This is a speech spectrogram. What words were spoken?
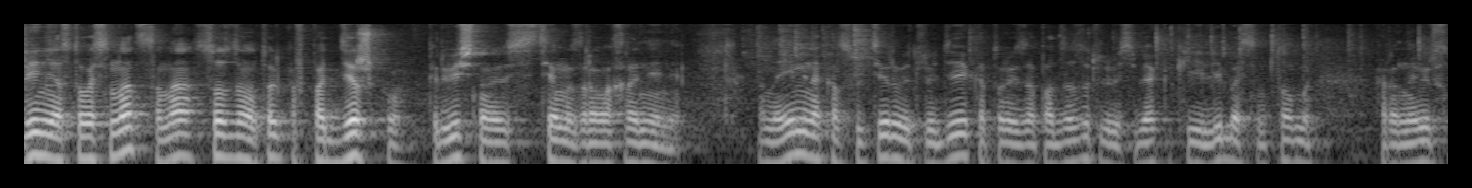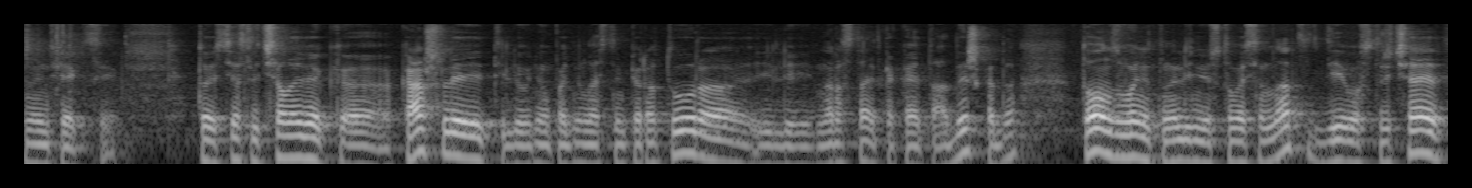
Линия 118, она создана только в поддержку первичной системы здравоохранения. Она именно консультирует людей, которые заподозрили у себя какие-либо симптомы коронавирусной инфекции. То есть, если человек э, кашляет, или у него поднялась температура, или нарастает какая-то одышка, да, то он звонит на линию 118, где его встречает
